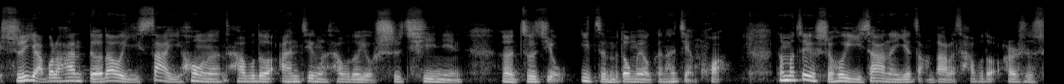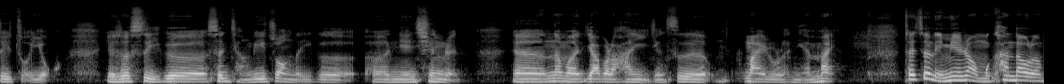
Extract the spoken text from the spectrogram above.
使亚伯拉罕得到以撒以后呢，差不多安静了，差不多有十七年呃之久，一直都没有跟他讲话。那么这个时候，以撒呢也长大了，差不多二十岁左右，也说是一个身强力壮的一个呃年轻人。嗯，那么亚伯拉罕已经是迈入了年迈，在这里面让我们看到了，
